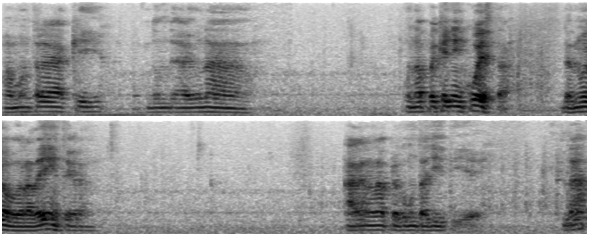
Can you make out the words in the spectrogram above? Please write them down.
Vamos a entrar aquí donde hay una una pequeña encuesta. De nuevo, la de Instagram. hagan la pregunta GTA. ¿Verdad?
